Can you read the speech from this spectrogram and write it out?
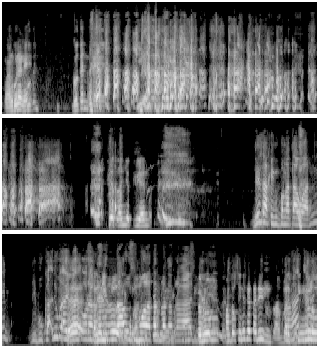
Pengangguran ya? gue kan gue kan kayak Lanjut, lanjut, Brian. Dia saking pengetahuan nih dibuka juga Saya aib orang. Jadi dulu. tahu semua latar belakang ajar. Sebelum Iya. masuk sini saya tadi Hmm, searching dulu.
